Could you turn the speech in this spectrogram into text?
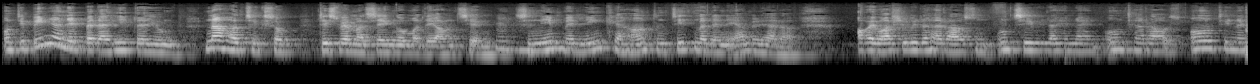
Und ich bin ja nicht bei der Hitlerjugend. Na, hat sie gesagt, das werden wir sehen, ob wir die anziehen. Mhm. Sie nimmt meine linke Hand und zieht mir den Ärmel heraus. Aber ich war schon wieder heraus und sie wieder hinein und heraus und hinein.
